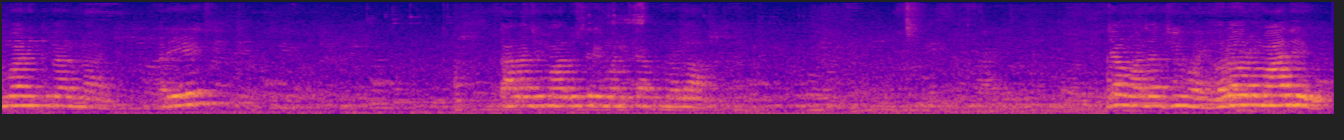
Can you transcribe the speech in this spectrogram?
इमान ऐकणार नाही. अरे तानाजी मालुसरे म्हणतात मला माझा जीव आहे. हर हर महादेव.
